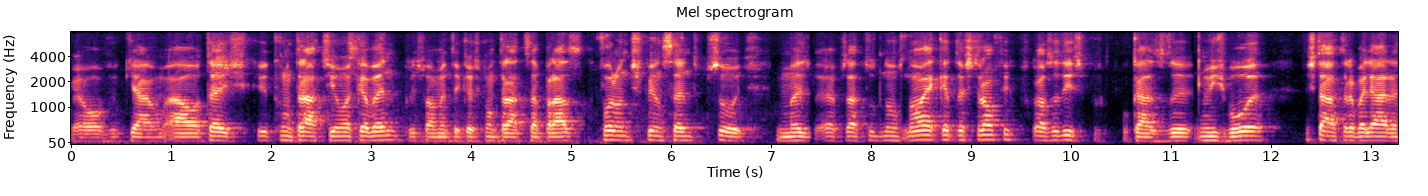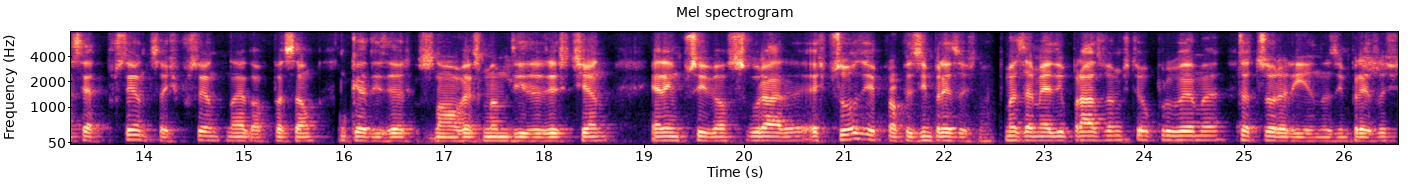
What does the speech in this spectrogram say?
é óbvio que há, há hotéis que contratos iam acabando, principalmente aqueles contratos a prazo, foram dispensando pessoas. Mas apesar de tudo, não, não é catastrófico por causa disso, porque o caso de Lisboa está a trabalhar a 7%, 6% não é, da ocupação, o que quer dizer que se não houvesse uma medida deste ano, era impossível segurar as pessoas e as próprias empresas. Não é? Mas a médio prazo vamos ter o problema da tesouraria nas empresas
